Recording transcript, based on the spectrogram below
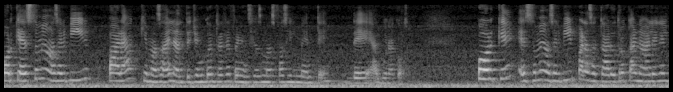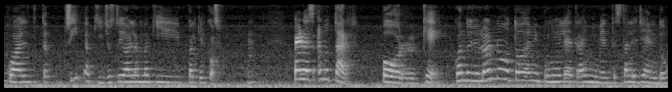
Porque esto me va a servir para que más adelante yo encuentre referencias más fácilmente de alguna cosa. Porque esto me va a servir para sacar otro canal en el cual, sí, aquí yo estoy hablando aquí cualquier cosa. Pero es anotar. ¿Por qué? Cuando yo lo anoto de mi puño y letra y mi mente está leyendo,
